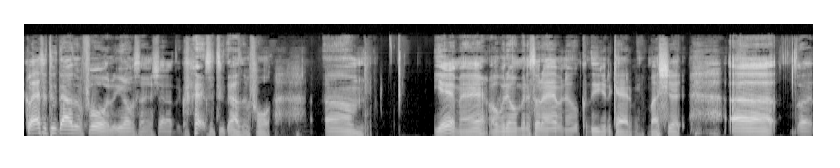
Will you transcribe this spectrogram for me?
class of 2004. You know what I'm saying? Shout out to class of 2004. Um, yeah, man, over there on Minnesota Avenue, Collegiate Academy, my shit. Uh, but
